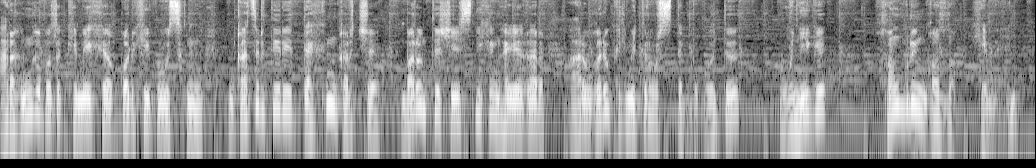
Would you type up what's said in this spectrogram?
арганга булаг хэмээх горхийг үүсгэн газар дээр дахин гарч баруун тийш элснийхэн хаягаар 10 гаруй км урсдаг бөгөөд үнийг хонгорын гол хэмээн.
